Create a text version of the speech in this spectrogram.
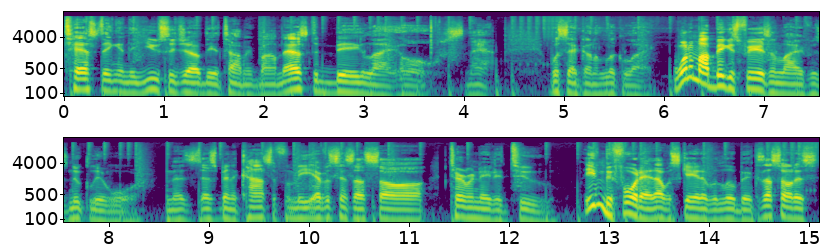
testing and the usage of the atomic bomb. That's the big like, oh snap, what's that gonna look like? One of my biggest fears in life is nuclear war. And that's that's been a constant for me ever since I saw Terminator 2. Even before that, I was scared of it a little bit because I saw this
